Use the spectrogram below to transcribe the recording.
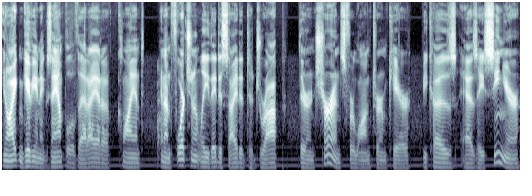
You know, I can give you an example of that. I had a client, and unfortunately, they decided to drop their insurance for long term care because as a senior,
